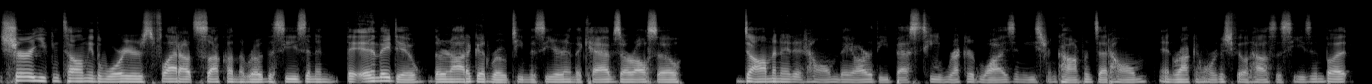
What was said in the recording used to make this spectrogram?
sure, you can tell me the Warriors flat out suck on the road this season, and they and they do. They're not a good road team this year, and the Cavs are also dominant at home. They are the best team record wise in the Eastern Conference at home in Rocket Mortgage Fieldhouse this season. But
